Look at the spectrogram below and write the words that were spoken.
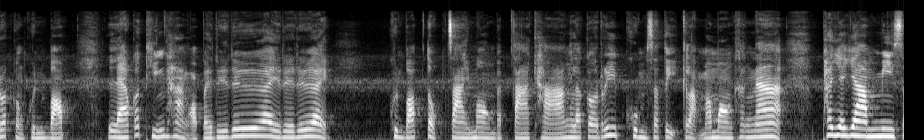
รถของคุณบ๊อบ แล้วก็ทิ้งห่างออกไปเรื่อยๆเรื่อยๆคุณบ๊อบตกใจมองแบบตาค้าง แล้วก็รีบคุมสติกลับมามองข้างหน้า พยายามมีส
